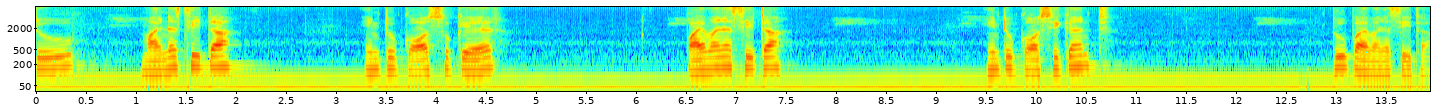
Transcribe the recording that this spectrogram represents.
two minus theta into cos square pi minus theta into cosecant two pi minus theta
